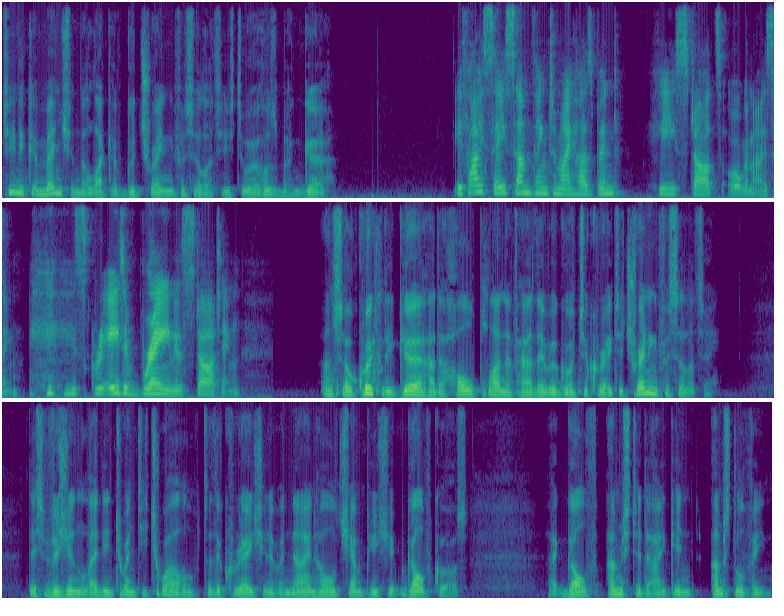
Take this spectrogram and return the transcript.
Tineke mentioned the lack of good training facilities to her husband, Ger. If I say something to my husband, he starts organising. His creative brain is starting. And so quickly, Ger had a whole plan of how they were going to create a training facility. This vision led in 2012 to the creation of a nine hole championship golf course at Golf Amsteldijk in Amstelveen,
